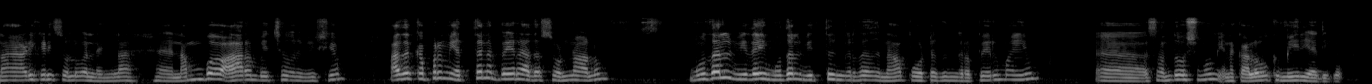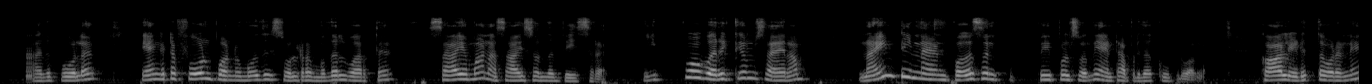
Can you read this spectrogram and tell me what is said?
நான் அடிக்கடி சொல்லுவேன் இல்லைங்களா? நம்ம ஆரம்பித்த ஒரு விஷயம் அதுக்கப்புறம் எத்தனை பேர் அதை சொன்னாலும் முதல் விதை முதல் வித்துங்கிறது அது நான் போட்டதுங்கிற பெருமையும் சந்தோஷமும் எனக்கு அளவுக்கு மீறி அதிகம். அதுபோல் என்கிட்ட ஃபோன் பண்ணும்போது சொல்கிற முதல் வார்த்தை சாயமாக நான் சாய் சொந்தம் பேசுகிறேன் இப்போ வரைக்கும் Sairam ninety nine percent peoples வந்து என்கிட்ட அப்படி தான் கூப்பிடுவாங்க. கால் எடுத்த உடனே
